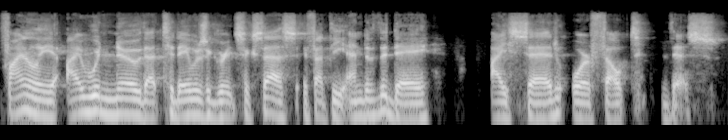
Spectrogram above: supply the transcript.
finally, I would know that today was a great success if at the end of the day, I said or felt this.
